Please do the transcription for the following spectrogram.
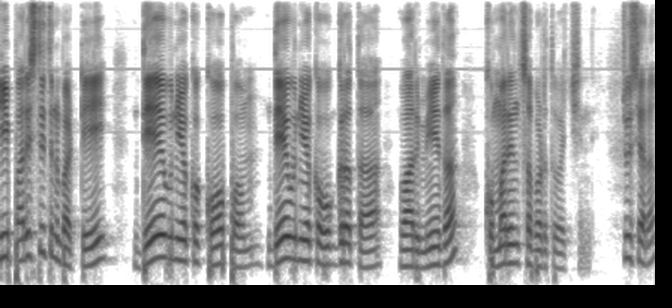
ఈ పరిస్థితిని బట్టి దేవుని యొక్క కోపం దేవుని యొక్క ఉగ్రత వారి మీద కుమ్మరించబడుతూ వచ్చింది. చూసారా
